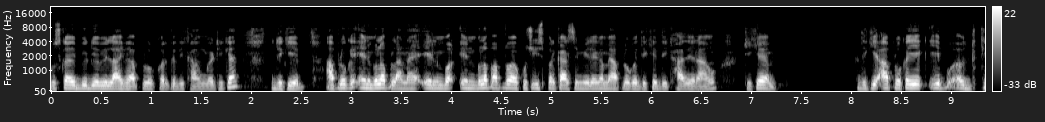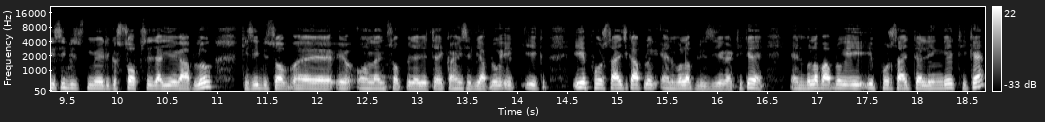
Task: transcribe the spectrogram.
उसका भी वीडियो भी लाइव आप लोग करके दिखाऊँगा, ठीक है? तो देखिए, आप लोग को एनवलप लाना है। एनवलप आप लोग कुछ इस प्रकार से मिलेगा, मैं आप लोग को देखिए दिखा दे रहा हूँ, ठीक है? देखिए आप लोग का एक, एक किसी भी मेडिकल शॉप से जाइएगा आप लोग किसी भी शॉप ऑनलाइन शॉप पे जाइए चाहे कहीं से भी आप लोग एक एक ए फोर साइज़ का आप लोग एनवलप लीजिएगा ठीक है? एनवलप आप लोग ए फोर साइज़ का लेंगे ठीक है?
